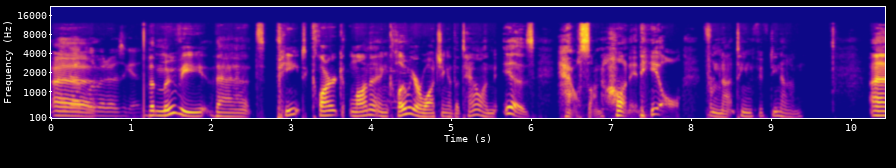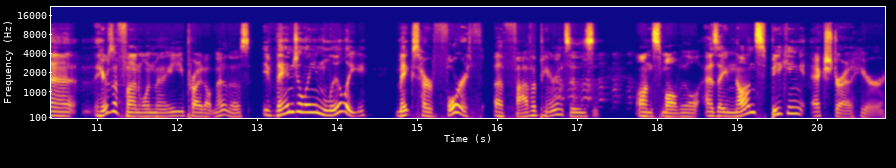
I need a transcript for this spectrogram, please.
I Uh, again. the movie that Pete, Clark, Lana, and Chloe are watching at the Talon is House on Haunted Hill from 1959. Uh, here's a fun one, Maggie. You probably don't know this. Evangeline Lilly makes her fourth of five appearances on Smallville as a non-speaking extra here.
